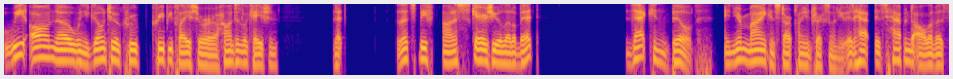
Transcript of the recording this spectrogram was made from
we all know when you go into a cre- creepy place or a haunted location that, let's be honest, scares you a little bit. That can build, and your mind can start playing tricks on you. It ha- it's happened to all of us,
